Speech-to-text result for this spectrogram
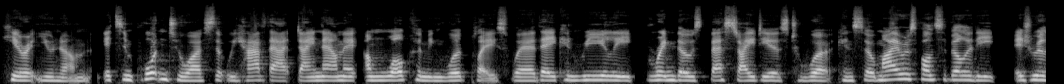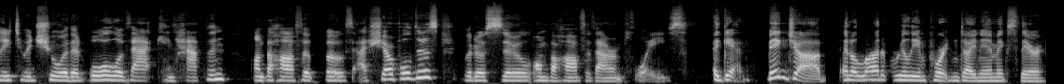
here at Unum. It's important to us that we have that dynamic and welcoming workplace where they can really bring those best ideas to work. And so my responsibility is really to ensure that all of that can happen on behalf of both our shareholders, but also on behalf of our employees. Again, big job and a lot of really important dynamics there.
